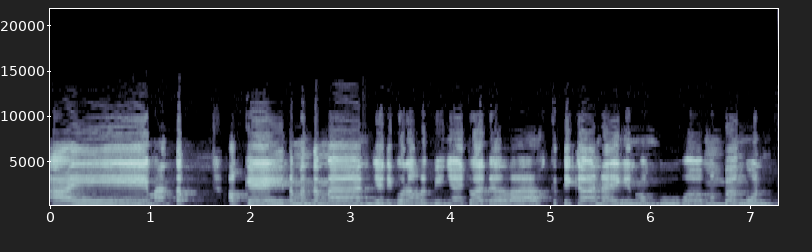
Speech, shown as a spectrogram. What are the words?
Ae, mantep. Oke, teman-teman, jadi kurang lebihnya itu adalah ketika Anda ingin membu, uh, membangun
